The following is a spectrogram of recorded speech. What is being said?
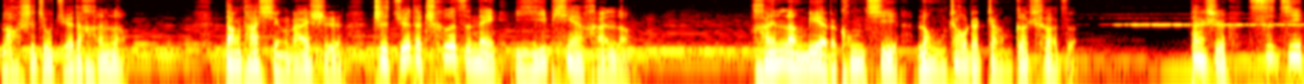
老师就觉得很冷。当他醒来时，只觉得车子内一片寒冷，很冷冽的空气笼罩着整个车子。但是司机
